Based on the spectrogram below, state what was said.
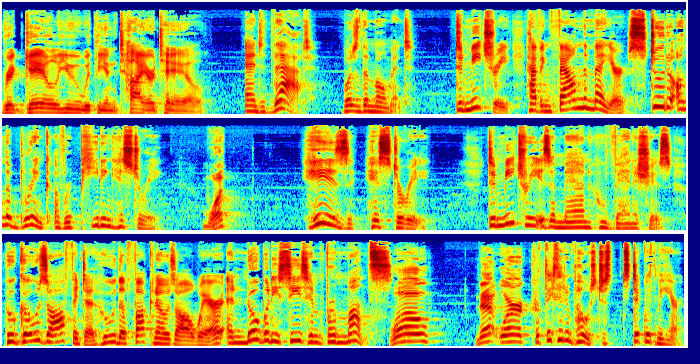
Regale you with the entire tale. And that was the moment. Dimitri, having found the mayor, stood on the brink of repeating history. What? His history. Dimitri is a man who vanishes, who goes off into who the fuck knows all where, and nobody sees him for months. Whoa! Network! We'll fix it in post. Just stick with me here.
